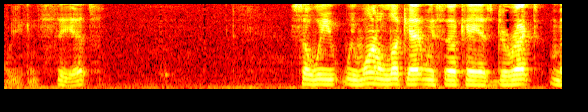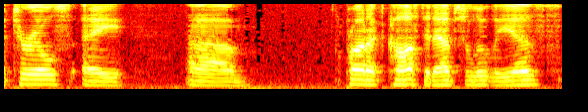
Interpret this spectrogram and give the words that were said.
where you can see it. So we, we want to look at and we say, okay, is direct materials a um, product cost? It absolutely is.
